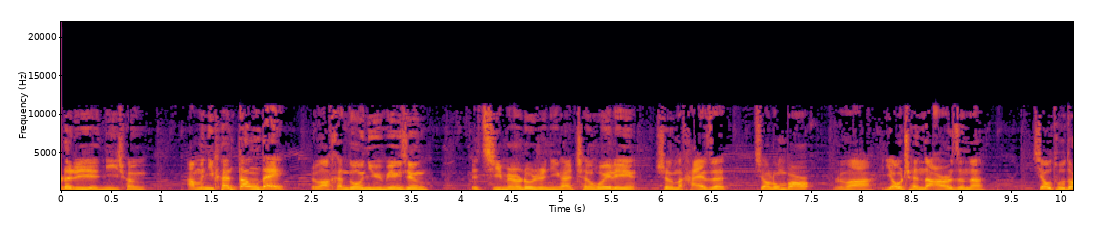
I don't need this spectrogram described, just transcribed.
的这些昵称。那么你看当代是吧？很多女明星起名都是你看陈慧琳生的孩子小笼包是吧？姚晨的儿子呢，小土豆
